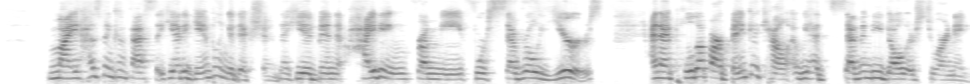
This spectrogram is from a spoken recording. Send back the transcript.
My husband confessed that he had a gambling addiction that he had been hiding from me for several years. And i pulled up our bank account and we had $70 to our name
